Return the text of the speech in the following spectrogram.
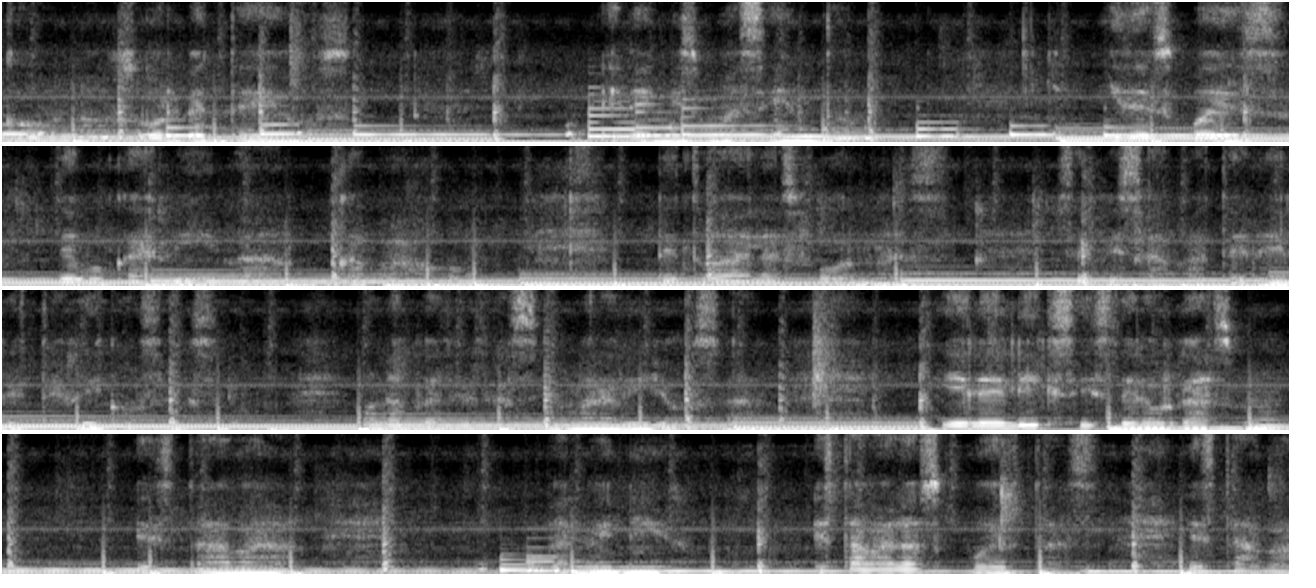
con unos golpeteos en el mismo asiento. Y después el elixir del orgasmo estaba al venir, estaba a las puertas, estaba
